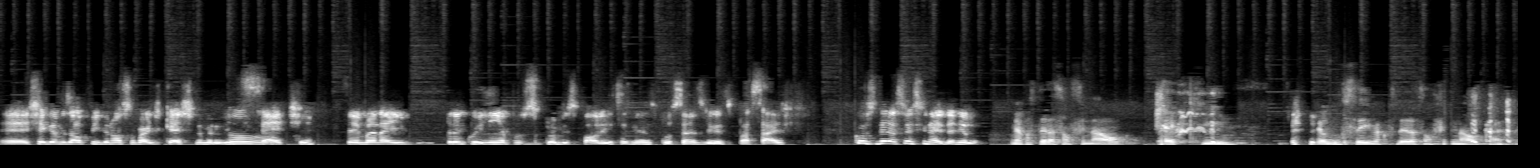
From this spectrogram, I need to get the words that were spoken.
é, chegamos ao fim do nosso Vardcast número 27. Semana aí tranquilinha para os clubes paulistas, menos pro Santos, diga-se de passagem. Considerações finais, Danilo. Minha consideração final é que. Eu não sei minha consideração final, cara.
